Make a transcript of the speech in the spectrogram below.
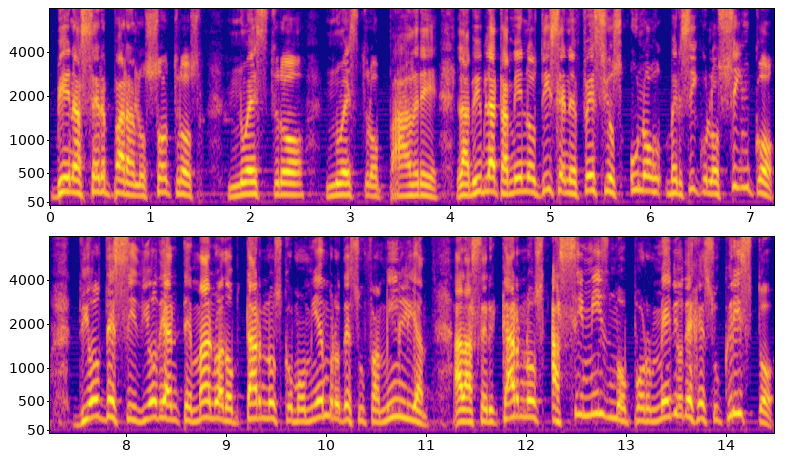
viene a ser para nosotros nuestro nuestro Padre. La Biblia también nos dice en Efesios 1 versículo 5, Dios decidió de antemano adoptarnos como miembros de su familia al acercarnos a sí mismo por medio de Jesucristo.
